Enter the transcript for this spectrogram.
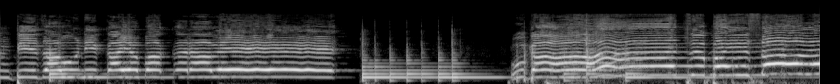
कुंठी जाऊन काय बा करावे? उगाच बैसावे.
